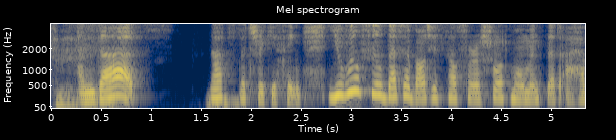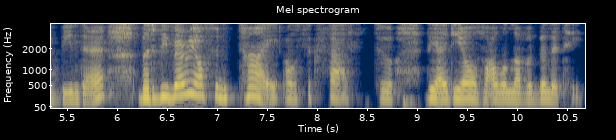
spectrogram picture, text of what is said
Hmm. And that's that's the tricky thing. You will feel better about yourself for a short moment that I have been there, but we very often tie our success to the idea of our lovability.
